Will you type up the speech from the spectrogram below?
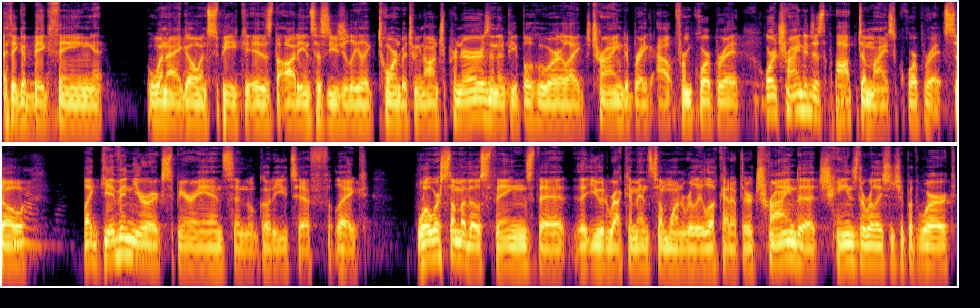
I think a big thing when I go and speak is the audience is usually like torn between entrepreneurs and then people who are like trying to break out from corporate or trying to just optimize corporate. So like given your experience and we'll go to you Tiff, like what were some of those things that that you would recommend someone really look at if they're trying to change the relationship with work,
